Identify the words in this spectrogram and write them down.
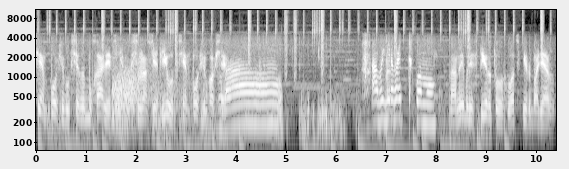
Всем пофигу, все забухали, 18 лет пьют, всем пофиг вообще. Вау. А воевать кому? Надо были спирту, вот спирт бодяжут,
